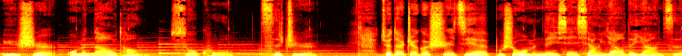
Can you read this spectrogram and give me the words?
于是我们闹腾、诉苦、辞职，觉得这个世界不是我们内心想要的样子。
